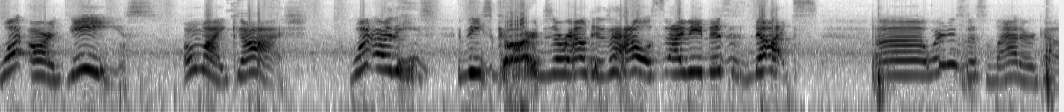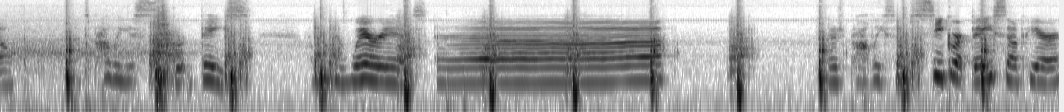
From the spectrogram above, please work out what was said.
What are these? Oh my gosh! What are these? These guards around his house. I mean, this is nuts. Uh, where does this ladder go? It's probably a secret base where it is. Uh, there's probably some secret base up here.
